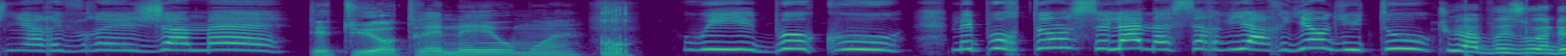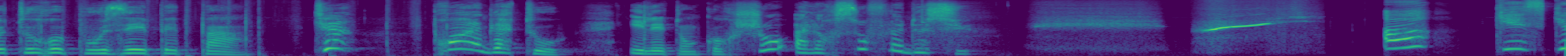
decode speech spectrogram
je n'y arriverai. Jamais. T'es-tu entraîné au moins? Oui, beaucoup. Mais pourtant, cela n'a servi à rien du tout. Tu as besoin de te reposer, Peppa. Tiens, prends un gâteau. Il est encore chaud, alors souffle dessus. Qu'est-ce que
